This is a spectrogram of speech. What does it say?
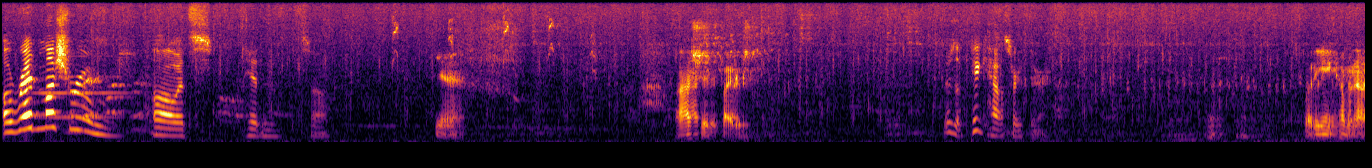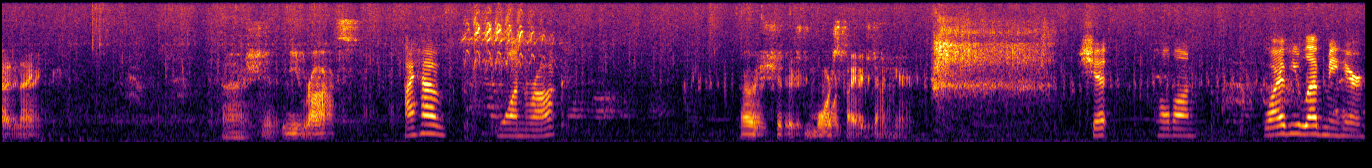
A red mushroom! Oh, it's hidden, so... yeah. Ah, shit, spiders. There's a pig house right there. But he ain't coming out at night. Ah, shit, we need rocks. I have one rock. Oh shit, there's more spiders down here. Shit. Hold on. Why have you led me here?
